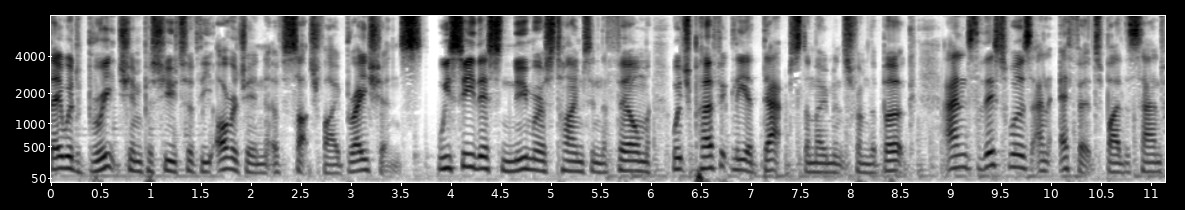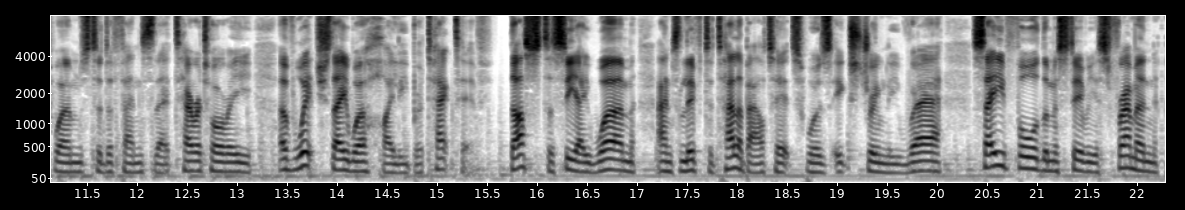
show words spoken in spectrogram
they would breach in pursuit of the origin of such vibrations. We see this numerous times in the film, which perfectly adapts the moments from the book, and this was an effort by the sandworms to defend their territory, of which they were highly protective. Thus, to see a worm and live to tell about it was extremely rare, save for the mysterious Fremen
